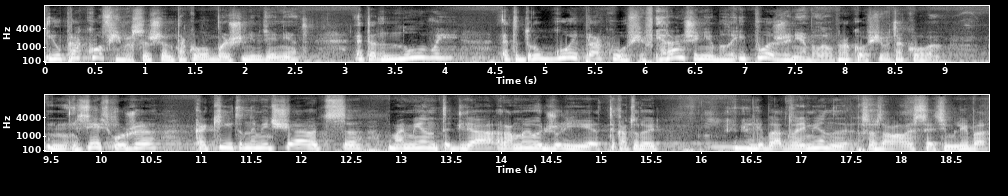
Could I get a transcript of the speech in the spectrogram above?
И у Прокофьева совершенно такого больше нигде нет. Это новый, это другой Прокофьев. И раньше не было, и позже не было у Прокофьева такого. Здесь уже какие-то намечаются моменты для Ромео и Джульетты, которые либо одновременно создавалась с этим, либо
